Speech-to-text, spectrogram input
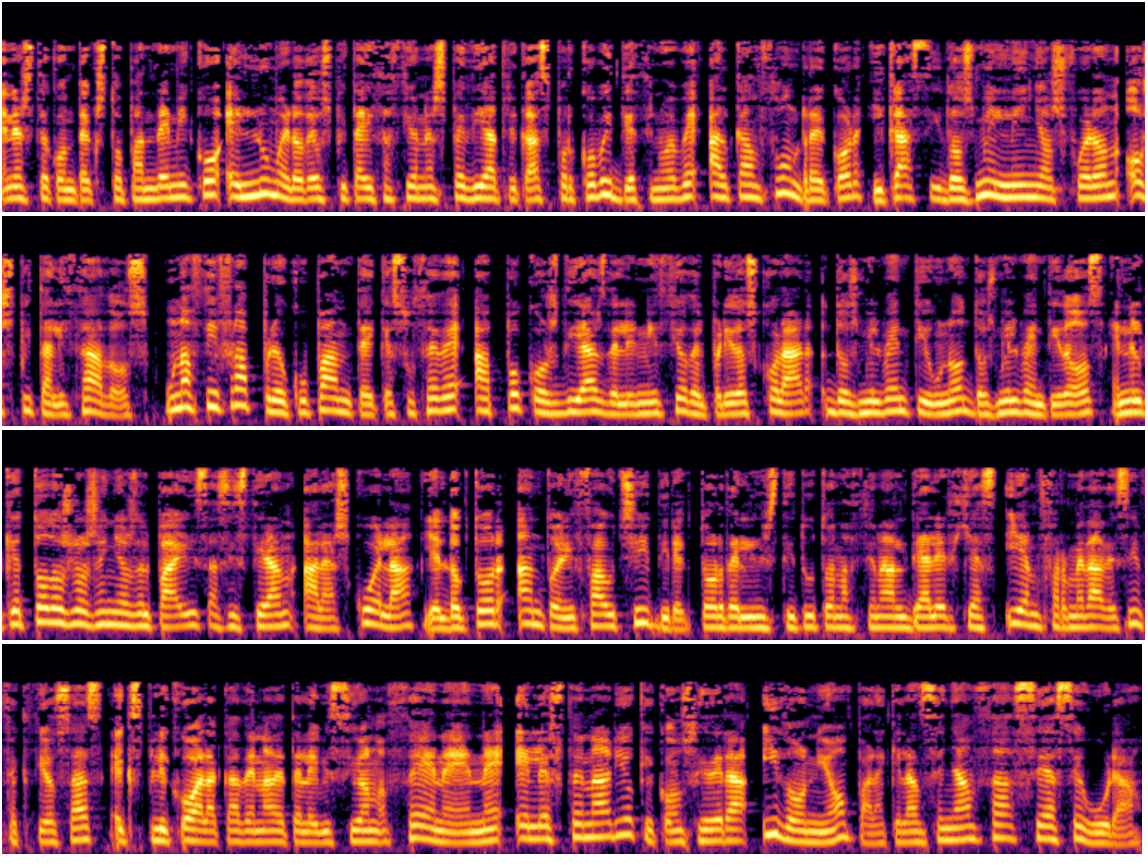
En este contexto pandémico, el número de hospitalizaciones pediátricas por COVID-19 alcanzó un récord y casi 2.000 niños fueron hospitalizados, una cifra preocupante que sucede a pocos días del inicio del periodo escolar 2021-2022, en el que todos los niños del país asistirán a la escuela y el doctor Anthony Fauci, director del Instituto Nacional de Alergias y Enfermedades Infecciosas, explicó a la cadena de televisión CNN el escenario que considera idóneo para que la enseñanza sea segura.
